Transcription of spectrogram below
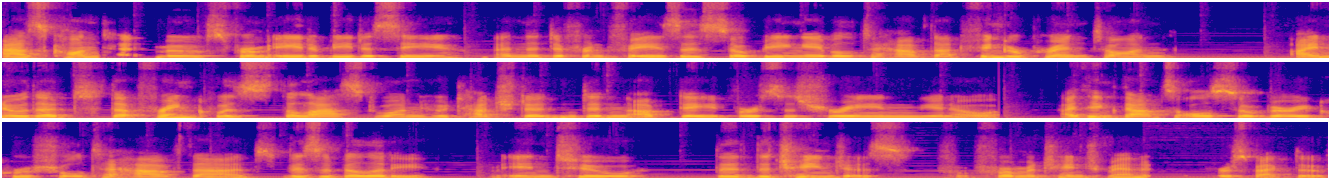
as content moves from A to B to C and the different phases. So being able to have that fingerprint on, I know that that Frank was the last one who touched it and didn't update versus Shirin, you know, I think that's also very crucial to have that visibility into the the changes f- from a change management perspective.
